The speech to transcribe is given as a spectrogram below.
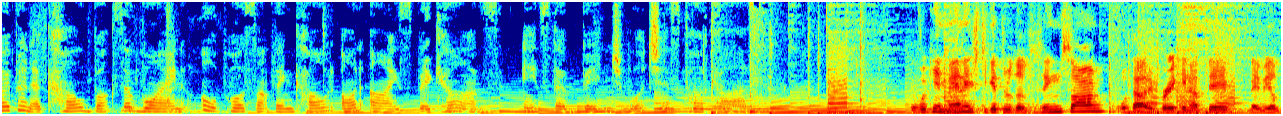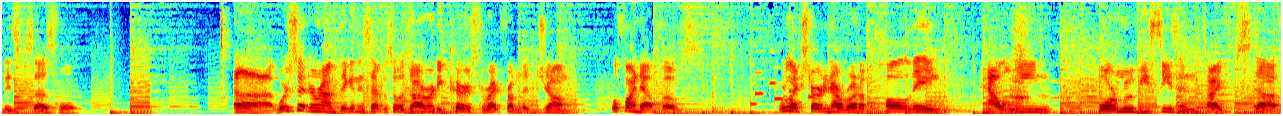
open a cold box of wine or pour something cold on ice because it's the Binge Watchers podcast. If we can manage to get through the theme song without it breaking up, Dave, maybe it'll be successful. Uh, we're sitting around thinking this episode's already cursed right from the jump. We'll find out, folks. We're like starting our run of holiday, Halloween, horror movie season type stuff.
